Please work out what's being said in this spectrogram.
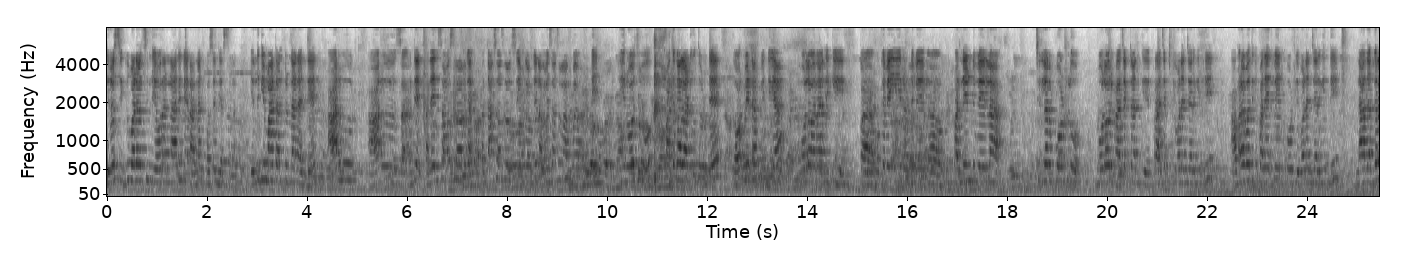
ఈరోజు సిగ్గుపడాల్సింది ఎవరన్నా అని నేను అన్నాను క్వశ్చన్ చేస్తున్నాను ఎందుకు ఈ మాట అంటున్నానంటే ఆరు ఆరు అంటే పదహైదు సంవత్సరాలుగా పద్నాలుగు సంవత్సరాలు సీఎంగా ఉండి నలభై సంవత్సరాల అనుభవం ఉండి ఈరోజు పథకాలు అడుగుతుంటే గవర్నమెంట్ ఆఫ్ ఇండియా పోలవరానికి ఒక వెయ్యి రెండు వేల పన్నెండు వేల చిల్లర కోట్లు పోలవరం ప్రాజెక్టానికి ప్రాజెక్టుకి ఇవ్వడం జరిగింది. అమరావతికి పదహైదు వేల కోట్లు ఇవ్వడం జరిగింది. నా దగ్గర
